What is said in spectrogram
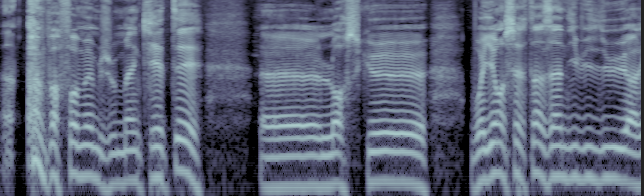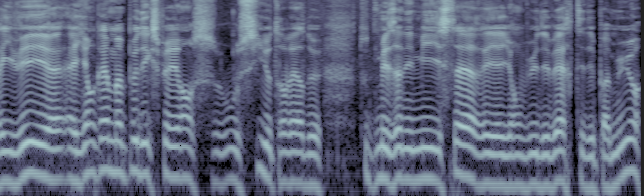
parfois même, je m'inquiétais euh, lorsque, voyant certains individus arriver, euh, ayant quand même un peu d'expérience aussi au travers de toutes mes années de ministère et ayant vu des vertes et des pas mûres,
